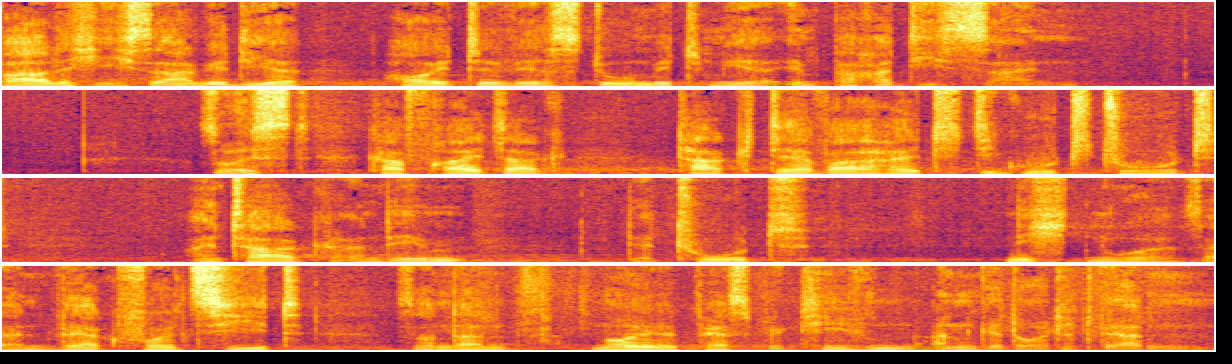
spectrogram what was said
Wahrlich, ich sage dir, heute wirst du mit mir im Paradies sein. So ist Karfreitag Tag der Wahrheit, die gut tut, ein Tag, an dem der Tod nicht nur sein Werk vollzieht, sondern neue Perspektiven angedeutet werden.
